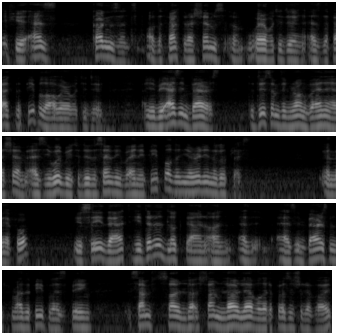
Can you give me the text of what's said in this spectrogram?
If you're as cognizant of the fact that Hashem's aware of what you're doing as the fact that people are aware of what you're doing, and you'll be as embarrassed to do something wrong by any Hashem as you would be to do the same thing by any people, then you're already in a good place. And therefore, you see that he didn't look down on as, as embarrassment from other people as being some so some low level that a person should avoid.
